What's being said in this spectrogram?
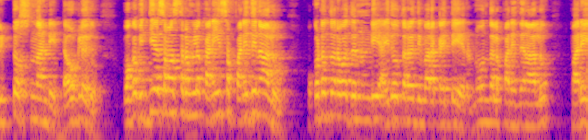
బిట్ వస్తుందండి. డౌట్ లేదు. ఒక విద్యా సంవత్సరంలో కనీస పని దినాలు ఒకటో తరగతి నుండి ఐదో తరగతి వరకు అయితే రెండు వందల పని దినాలు మరి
